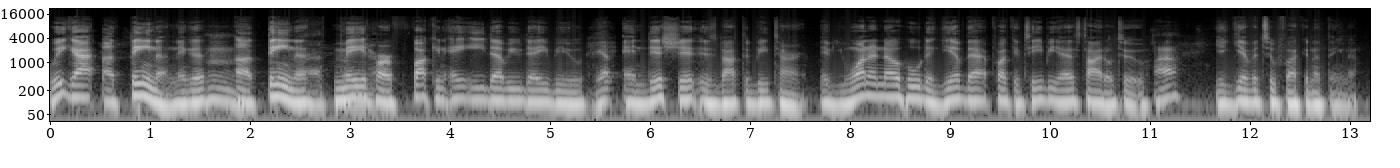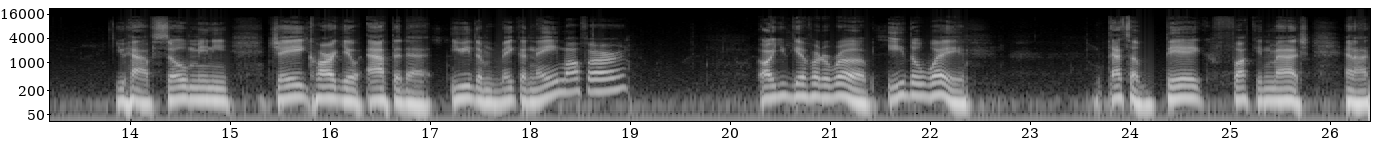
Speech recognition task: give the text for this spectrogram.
We got Athena, nigga. Hmm. Athena made her fucking AEW debut, Yep. and this shit is about to be turned. If you want to know who to give that fucking TBS title to, Huh? you give it to fucking Athena. You have so many Jade Cargill after that. You either make a name off of her or you give her the rub. Either way, that's a big fucking match. And I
